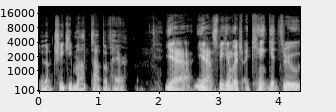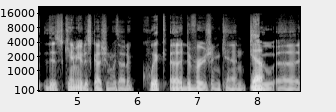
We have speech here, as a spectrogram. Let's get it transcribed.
you know, cheeky mop top of hair. Yeah, yeah. Speaking of which, I can't get through this cameo discussion without a quick uh, diversion, Ken, to uh,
